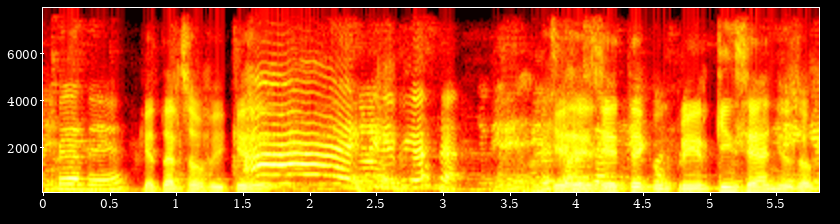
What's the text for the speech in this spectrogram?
Espérate, ¿eh? ¿Qué tal, Sofi? ¿Qué, ¡Ay, qué nerviosa! qué se siente cumplir 15 años, Sofi?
